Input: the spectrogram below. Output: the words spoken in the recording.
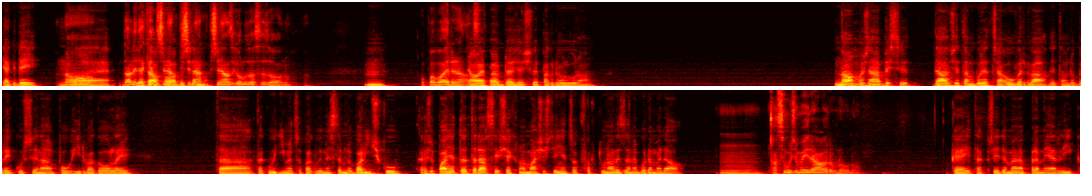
jak kdy. No, ale dali taky 13, 13, 13 gólů za sezónu. Hmm. Opava 11. No, je pravda, že šli pak dolů, no. No, možná by si dal, že tam bude třeba over 2, je tam dobrý kurz na pouhý dva góly, tak, tak uvidíme, co pak vymyslím do balíčku. Každopádně to je teda asi všechno. Máš ještě něco k Fortuna Lize nebo jdeme dál? Mm, asi můžeme jít dál rovnou, no. OK, tak přejdeme na Premier League.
